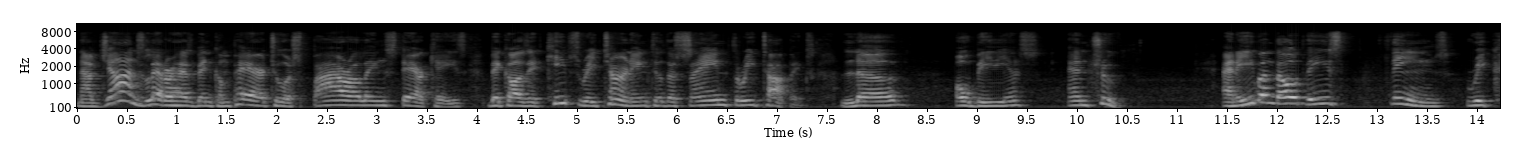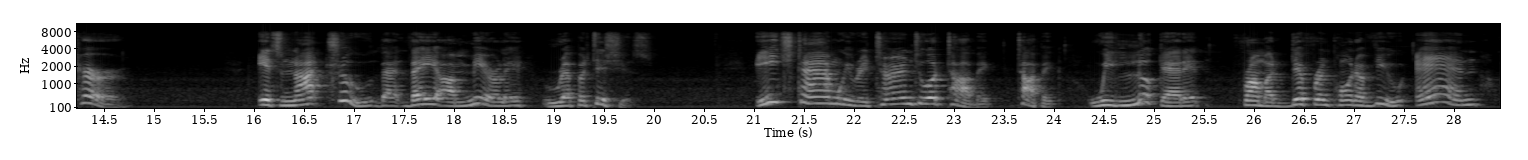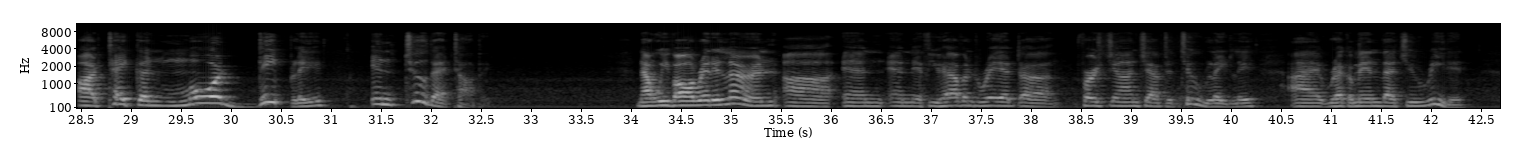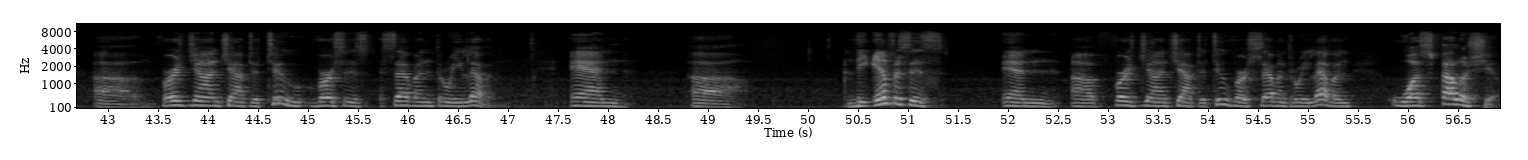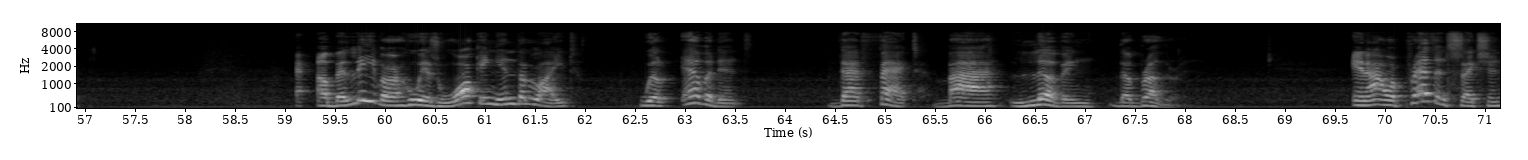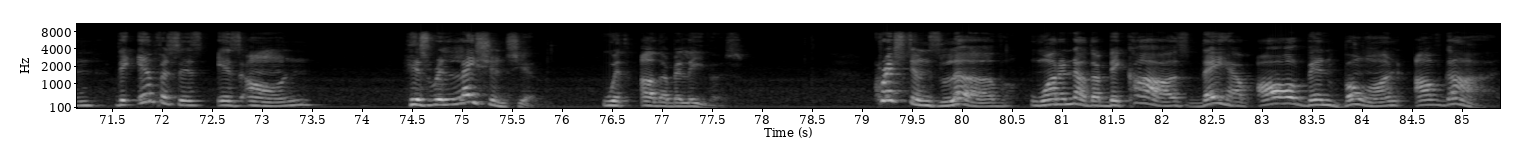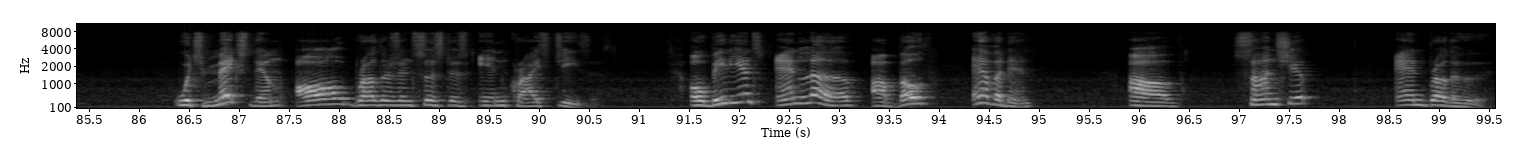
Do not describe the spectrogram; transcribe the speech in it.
Now, John's letter has been compared to a spiraling staircase because it keeps returning to the same three topics love, obedience, and truth. And even though these themes recur, it's not true that they are merely repetitious. Each time we return to a topic, topic, we look at it from a different point of view and are taken more deeply into that topic. Now we've already learned, uh, and and if you haven't read uh, First John chapter two lately, I recommend that you read it. Uh, First John chapter two verses seven through eleven, and uh, the emphasis in uh, First John chapter two verse seven through eleven was fellowship. A believer who is walking in the light will evidence that fact by loving the brethren. In our present section, the emphasis is on his relationship with other believers. Christians love one another because they have all been born of God which makes them all brothers and sisters in Christ Jesus. Obedience and love are both evident of sonship and brotherhood.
